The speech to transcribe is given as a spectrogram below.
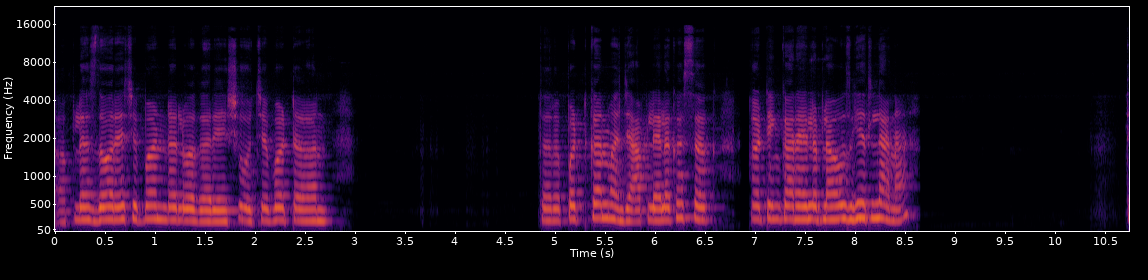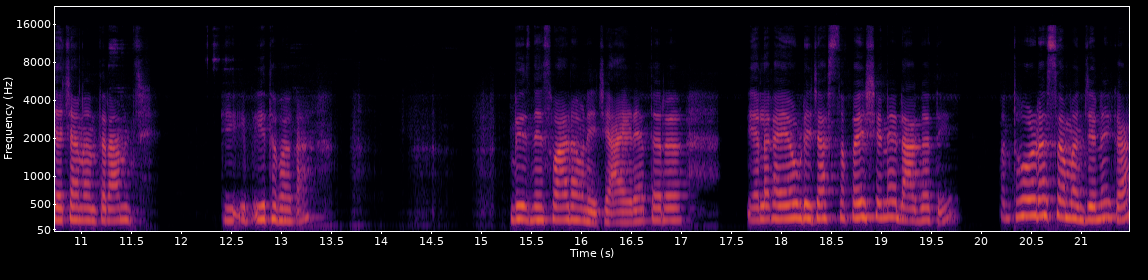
प्लस दोऱ्याचे बंडल वगैरे शोचे बटन तर पटकन म्हणजे आपल्याला कसं कटिंग करायला ब्लाऊज घेतला ना त्याच्यानंतर आमचे इथं बघा. बिझनेस वाढवण्याची आयडिया तर याला काय एवढे जास्त पैसे नाही लागत आहे. पण थोडंसं म्हणजे नाही का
